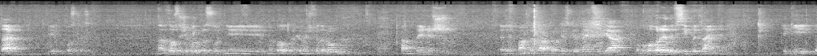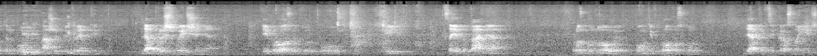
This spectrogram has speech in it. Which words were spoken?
так і по списку. На зустрічі були присутні Тиміш, е, пан редактор Київської я. Обговорили всі питання, які потребують нашої підтримки для пришвидшення і розвитку у Києві. Це і питання розбудови пунктів пропуску Дяківці Красноївськ.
